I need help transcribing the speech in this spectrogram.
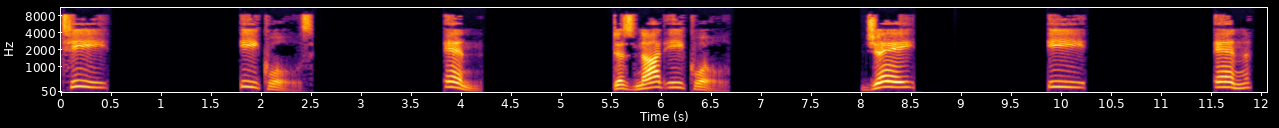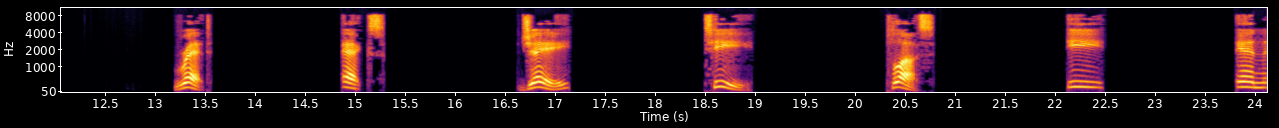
T. Equals N does not equal J E N ret X J T plus E N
